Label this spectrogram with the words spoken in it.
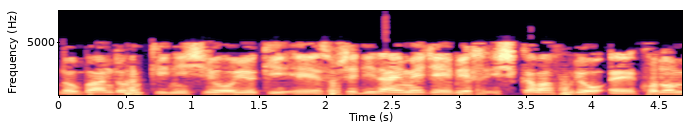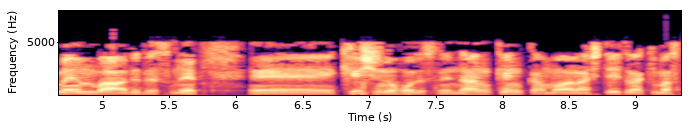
ノブフッキー、西尾ゆき、えそして2代目 JBS 石川不良、えー、このメンバーでですね、えー、九州の方ですね、何県か回らせていただきます。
